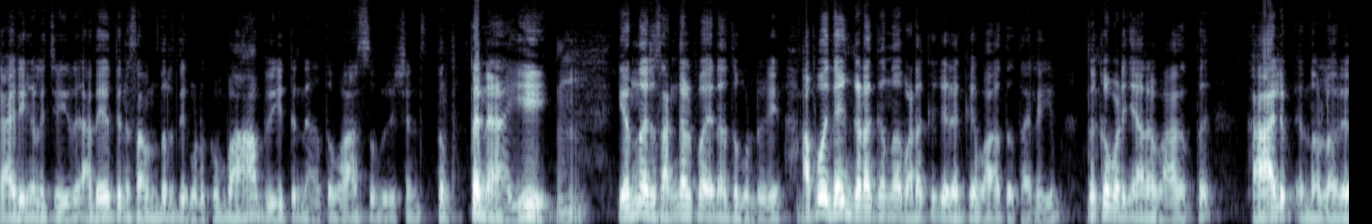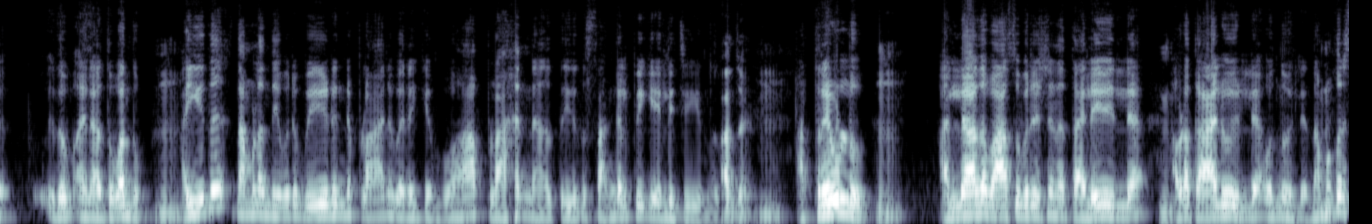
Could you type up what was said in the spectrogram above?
കാര്യങ്ങൾ ചെയ്ത് അദ്ദേഹത്തിന് സംതൃപ്തി കൊടുക്കുമ്പോൾ ആ വീട്ടിനകത്ത് വാസുപുരുഷൻ തൃപ്തനായി എന്നൊരു സങ്കല്പം അതിനകത്ത് കൊണ്ടുവരികയും അപ്പോൾ ഇദ്ദേഹം കിടക്കുന്ന വടക്ക് കിഴക്ക് ഭാഗത്ത് തലയും തെക്ക് പടിഞ്ഞാറ ഭാഗത്ത് കാലും എന്നുള്ള ഒരു ഇതും അതിനകത്ത് വന്നു. ഇത് നമ്മൾ എന്ത് ചെയ്യും? ഒരു വീടിന്റെ പ്ലാൻ വരയ്ക്കുമ്പോൾ ആ പ്ലാനിനകത്ത് ഇത് സങ്കല്പിക്കുകയല്ലേ ചെയ്യുന്നത്? അത്രേ ഉള്ളൂ. അല്ലാതെ വാസുപുരുഷന് തലയും ഇല്ല അവിടെ കാലും ഇല്ല ഒന്നുമില്ല. നമുക്കൊരു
